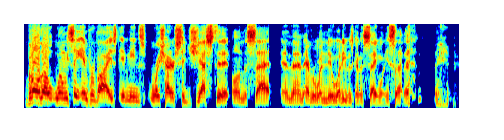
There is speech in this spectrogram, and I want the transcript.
but although when we say improvised, it means Roy Scheider suggested it on the set, and then everyone knew what he was going to say when he said it.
